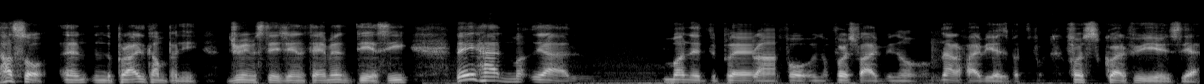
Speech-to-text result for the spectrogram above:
Hustle and, and the Pride Company, Dream Stage Entertainment, DSE, they had, yeah, money to play around for you know, first five, you know, not five years, but first quite a few years. Yeah.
